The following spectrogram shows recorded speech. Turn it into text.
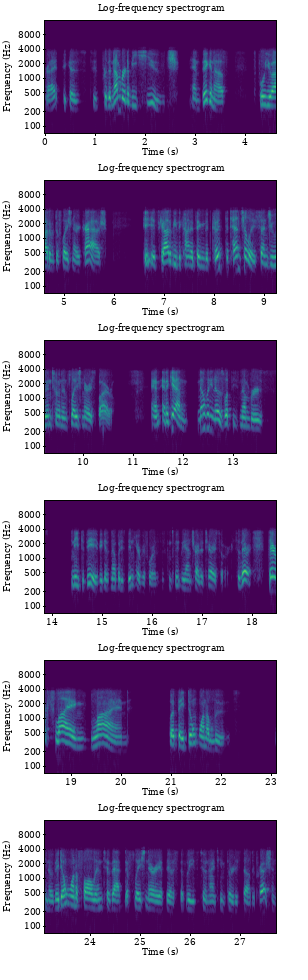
right? Because to, for the number to be huge and big enough to pull you out of a deflationary crash, it, it's got to be the kind of thing that could potentially send you into an inflationary spiral. And, and again, nobody knows what these numbers need to be because nobody's been here before. This is completely uncharted territory. So they're they're flying blind, but they don't want to lose. You know, they don't want to fall into that deflationary abyss that leads to a 1930 style depression.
